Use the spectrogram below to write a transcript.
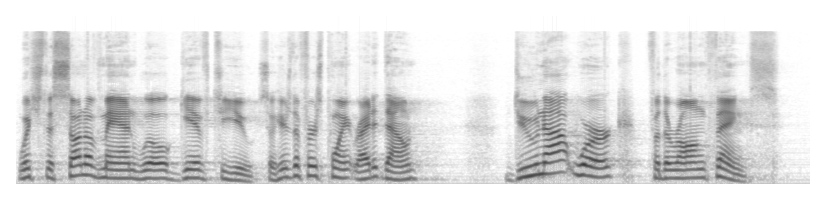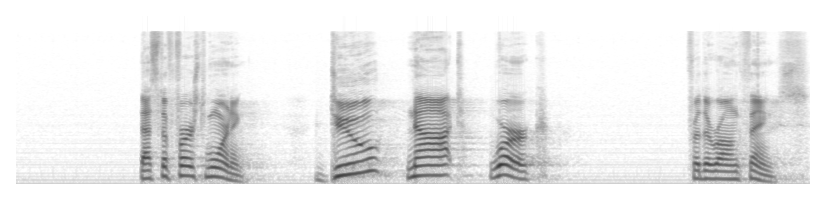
which the Son of Man will give to you. So here's the first point write it down. Do not work for the wrong things. That's the first warning. Do not work for the wrong things.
